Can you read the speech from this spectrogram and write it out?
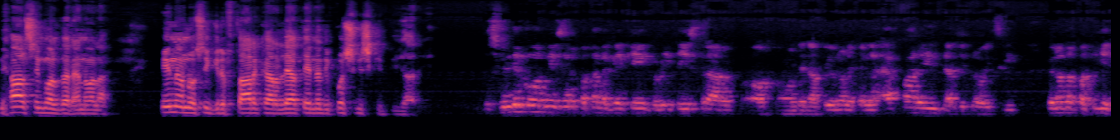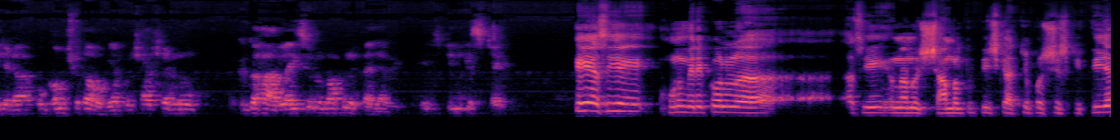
ਨਿਹਾਲ ਸਿੰਘ ਵਾਲ ਦਾ ਰਹਿਣ ਵਾਲਾ ਇਹਨਾਂ ਨੂੰ ਅਸੀਂ ਗ੍ਰਿਫਤਾਰ ਕਰ ਲਿਆ ਤੇ ਇਹਨਾਂ ਦੀ ਪੁੱਛਗਿੱਛ ਕੀਤੀ ਜਾ ਰਹੀ ਹੈ। ਜਸਵਿੰਦਰ ਕੌਰ ਨੇ ਸਰ ਪਤਾ ਲੱਗਿਆ ਕਿ ਬੜੀ ਤੇਜ਼ ਤਰਾਰ ਔਰਤ ਹੋਣ ਦੇ ਨਾਤੇ ਉਹਨਾਂ ਨੇ ਪਹਿਲਾਂ ਐਫ ਆਰ ਆਈ ਦਰਜ ਕਰਵਾਈ ਸੀ ਫਿਰ ਉਹਦਾ ਪਤੀ ਹੈ ਜਿਹੜਾ ਉਹ ਗੁੰਮਸ਼ੁਦਾ ਹੋ ਗਿਆ ਪ੍ਰਸ਼ਾਸਨ ਨੂੰ ਇੱਕ ਗਹਾਰ ਲਾਈ ਸੀ ਉਹਨੂੰ ਲੱਭ ਲਿੱਤਾ ਜਾਵੇ। ਇਸ ਚੀਜ਼ ਕਿਸ ਟਾਈਪ ਇਹ ਅਸੀਂ ਹੁਣ ਮੇਰੇ ਕੋਲ ਅਸੀਂ ਉਹਨਾਂ ਨੂੰ ਸ਼ਾਮਲ ਤਫਤੀਸ਼ ਕਰਕੇ ਕੋਸ਼ਿਸ਼ ਕੀਤੀ ਹੈ।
